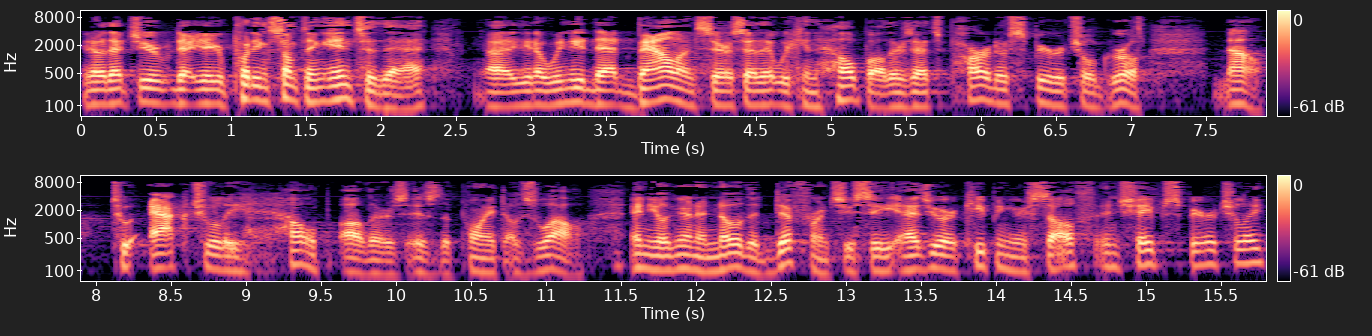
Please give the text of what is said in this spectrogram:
You know, that you're, that you're putting something into that. Uh, you know, we need that balance there so that we can help others. That's part of spiritual growth. Now, to actually help others is the point as well. And you're going to know the difference, you see, as you are keeping yourself in shape spiritually.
